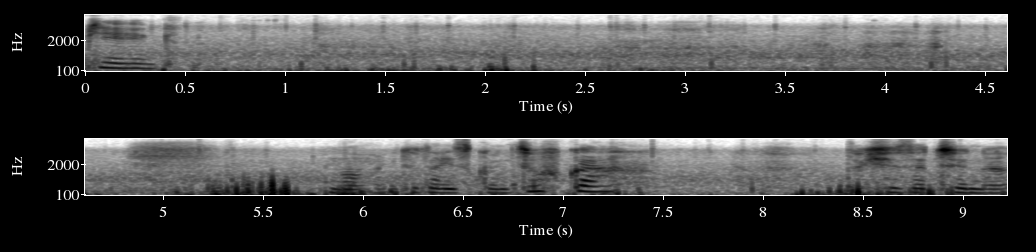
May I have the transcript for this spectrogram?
Piękny. No i tutaj jest końcówka. Tak się zaczyna.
